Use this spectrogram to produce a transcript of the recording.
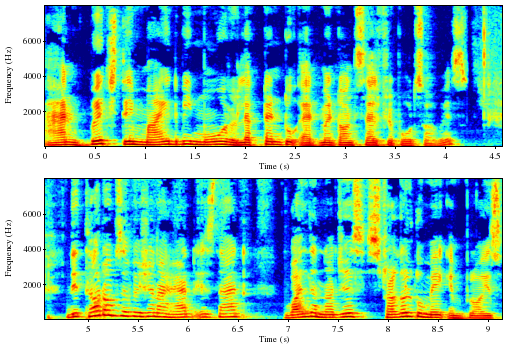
and which they might be more reluctant to admit on self-report service the third observation i had is that while the nudges struggle to make employees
